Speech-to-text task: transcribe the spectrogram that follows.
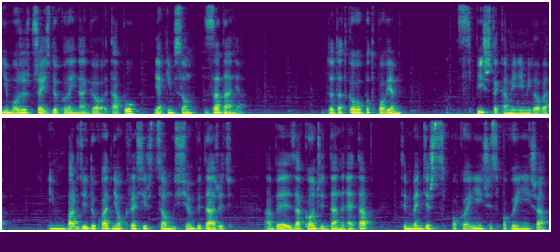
nie możesz przejść do kolejnego etapu, jakim są zadania. Dodatkowo podpowiem, spisz te kamienie milowe. Im bardziej dokładnie określisz, co musi się wydarzyć, aby zakończyć dany etap, tym będziesz spokojniejszy, spokojniejsza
